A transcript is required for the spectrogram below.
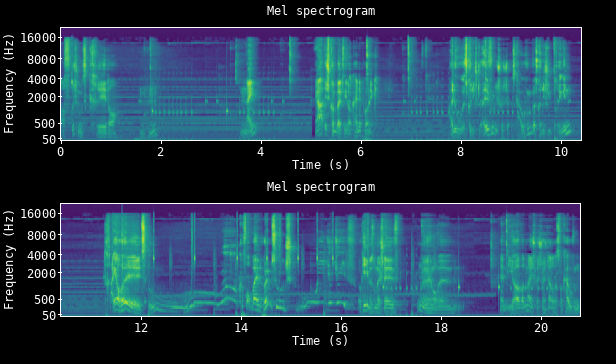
Erfrischungskräder. Mhm. Nein. Ja, ich komme bald wieder. Keine Panik. Hallo, was kann ich dir helfen? Ich möchte was kaufen. Was kann ich Ihnen bringen? Dreierholz. Uh, uh, Koffer mein Holmshut. Okay, müssen wir schnell... Ne, mal, ähm, ja, warte mal, ich möchte schnell was verkaufen.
